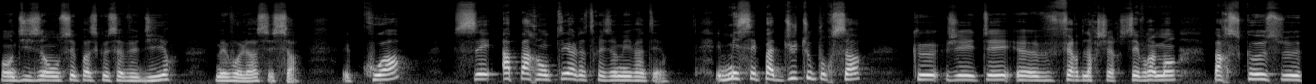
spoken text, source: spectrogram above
en disant on ne sait pas ce que ça veut dire, mais voilà, c'est ça. Et quoi? C'est apparenté à la trisomie 21. Et- Mais c'est pas du tout pour ça que j'ai été euh, faire de la recherche. C'est vraiment parce que ce,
